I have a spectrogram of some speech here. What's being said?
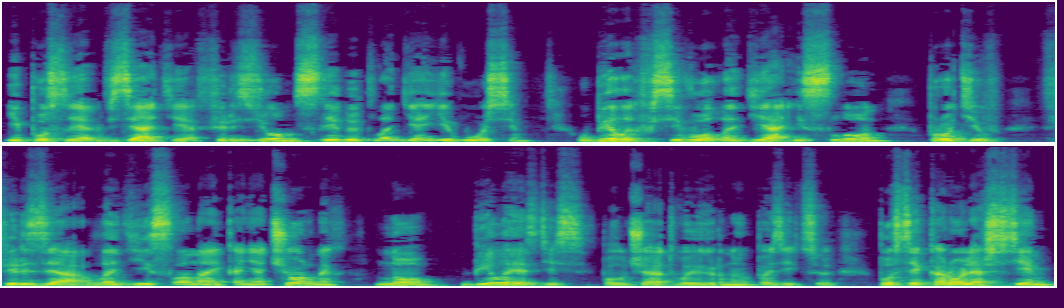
и после взятия ферзем следует ладья e8. У белых всего ладья и слон против ферзя, ладьи, слона и коня черных, но белые здесь получают выигранную позицию. После король h7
